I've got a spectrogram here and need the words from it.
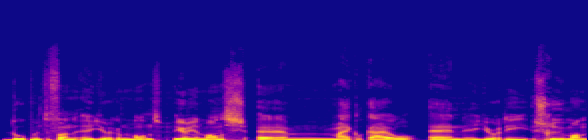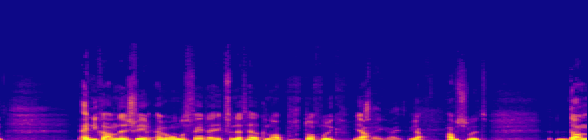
Doelpunten van Jurgen Mans, Jurjen Mans, eh, Michael Kuil en Jordi Schuurman. En die kan dus weer een ronde verder. Ik vind dat heel knap. Toch, Luc? Ja, Zeker weten. ja absoluut. Dan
